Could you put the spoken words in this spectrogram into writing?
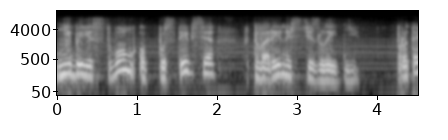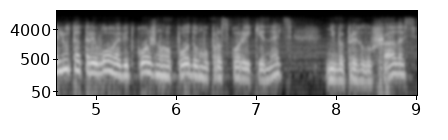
ніби єством обпустився в тваринисті злидні. Проте люта тривога від кожного подуму про скорий кінець ніби приглушалась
